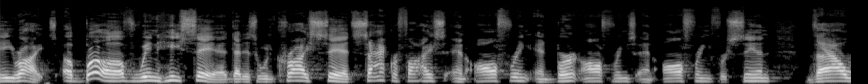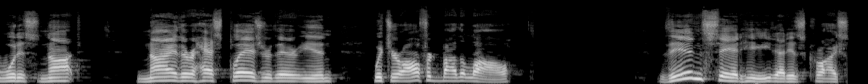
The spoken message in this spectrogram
He writes, above when he said, that is when Christ said, sacrifice and offering and burnt offerings and offering for sin, thou wouldest not, neither hast pleasure therein, which are offered by the law. Then said he, that is Christ,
